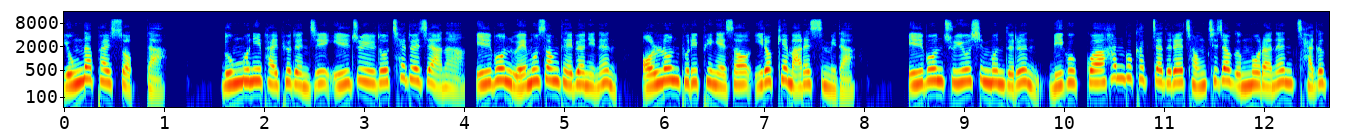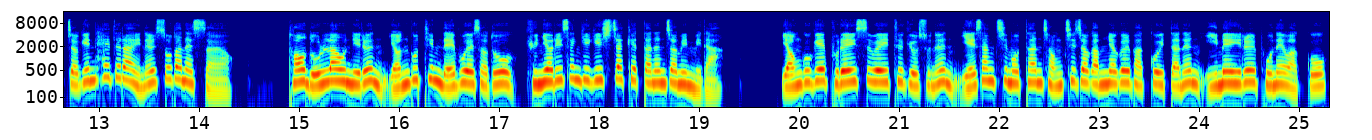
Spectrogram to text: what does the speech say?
용납할 수 없다. 논문이 발표된 지 일주일도 채 되지 않아 일본 외무성 대변인은 언론 브리핑에서 이렇게 말했습니다. 일본 주요 신문들은 미국과 한국 학자들의 정치적 음모라는 자극적인 헤드라인을 쏟아냈어요. 더 놀라운 일은 연구팀 내부에서도 균열이 생기기 시작했다는 점입니다. 영국의 브레이스웨이트 교수는 예상치 못한 정치적 압력을 받고 있다는 이메일을 보내왔고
